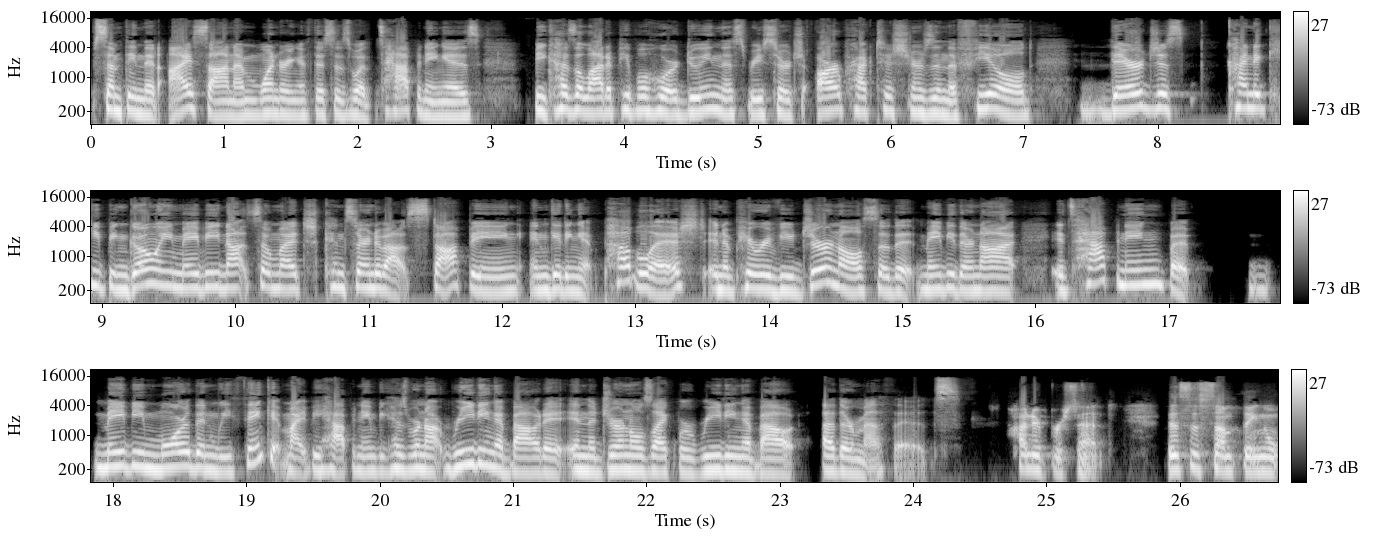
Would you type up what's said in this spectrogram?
something that I saw, and I'm wondering if this is what's happening, is because a lot of people who are doing this research are practitioners in the field, they're just kind of keeping going, maybe not so much concerned about stopping and getting it published in a peer reviewed journal so that maybe they're not, it's happening, but maybe more than we think it might be happening because we're not reading about it in the journals like we're reading about other methods. 100%. This is something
